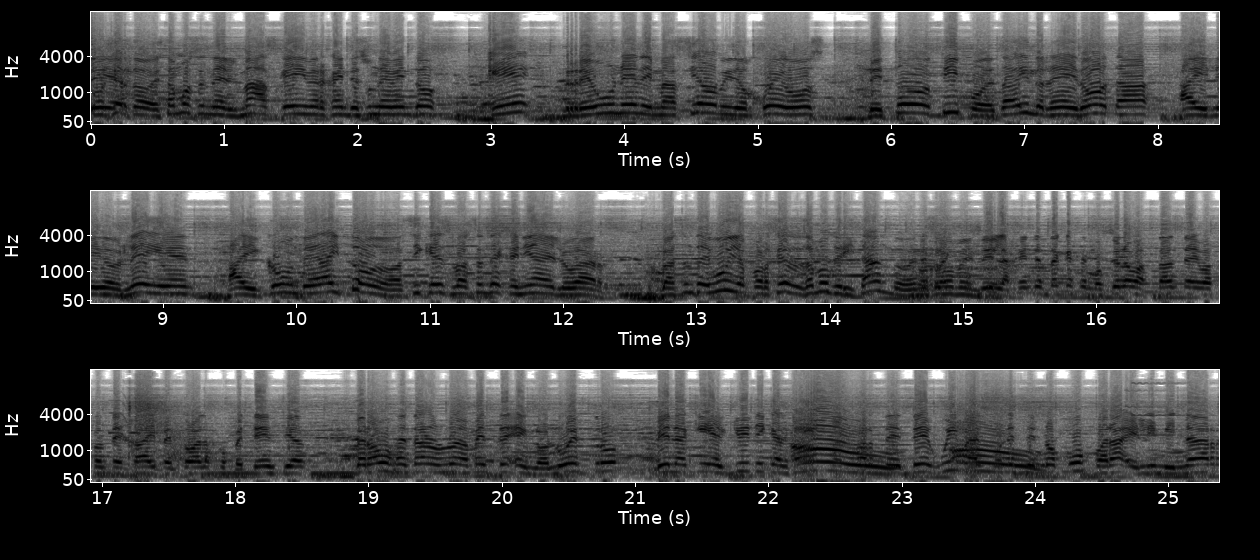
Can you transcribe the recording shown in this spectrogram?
Por cierto, estamos en el Mass Gamer, gente. Es un evento que reúne demasiados videojuegos de todo tipo, de toda índole. Hay Dota, hay League of Legends, hay Counter, hay todo. Así que es bastante genial el lugar. Bastante bulla, por cierto. Estamos gritando en este momento. Sí, la gente está que se emociona bastante. Hay bastante hype en todas las competencias. Pero vamos a entrar nuevamente en lo nuestro. Viene aquí el Critical Oh. parte de Weavile Oh. con post para eliminar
